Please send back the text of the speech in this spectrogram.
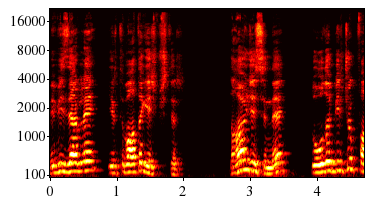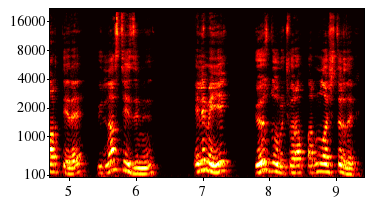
ve bizlerle irtibata geçmiştir. Daha öncesinde doğuda birçok farklı yere Gülnaz teyzemin el emeği göz doğru çoraplarını ulaştırdık.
